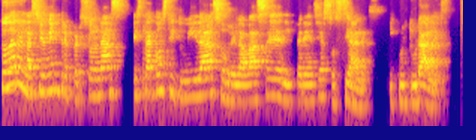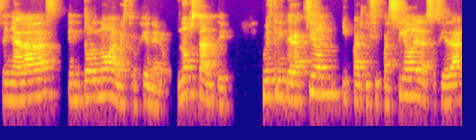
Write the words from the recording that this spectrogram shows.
Toda relación entre personas está constituida sobre la base de diferencias sociales y culturales señaladas en torno a nuestro género. No obstante, nuestra interacción y participación en la sociedad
